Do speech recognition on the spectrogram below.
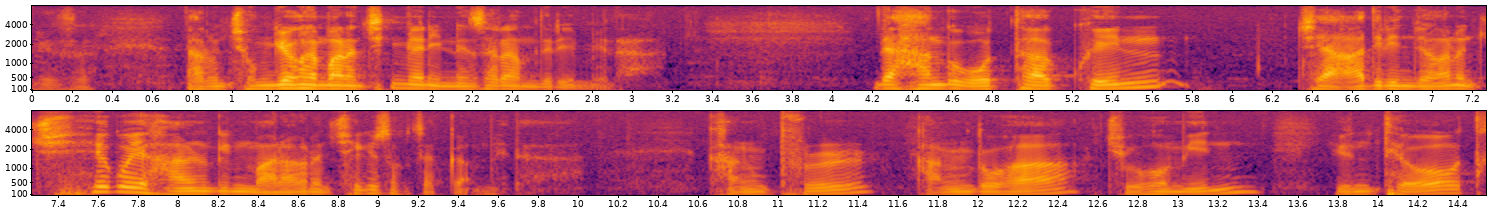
그래서 나름 존경할 만한 측면이 있는 사람들입니다. 근데 한국 오타쿠인 제 아들 인정하는 최고의 한국인 만화가는 최규석 작가입니다. 강풀, 강도하, 주호민, 윤태호 다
